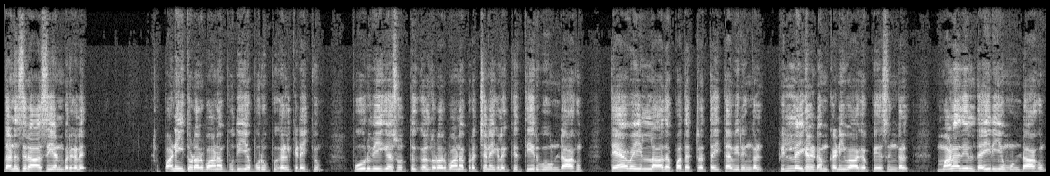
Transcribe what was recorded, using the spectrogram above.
தனுசு ராசி என்பர்களே பணி தொடர்பான புதிய பொறுப்புகள் கிடைக்கும். பூர்வீக சொத்துக்கள் தொடர்பான பிரச்சனைகளுக்கு தீர்வு உண்டாகும். தேவையில்லாத பதற்றத்தை தவிருங்கள். பிள்ளைகளிடம் கனிவாக பேசுங்கள். மனதில் தைரியம் உண்டாகும்.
